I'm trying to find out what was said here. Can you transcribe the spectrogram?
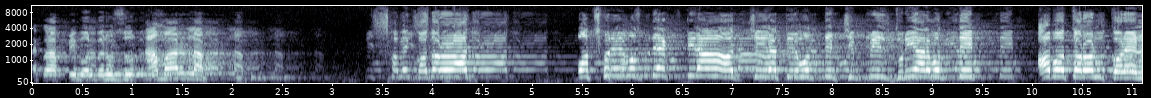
এখন আপনি বলবেন, হুজুর, আমার লাভ সবে কদর বছরের মধ্যে একটি রাত যে রাতের মধ্যে জিব্রিল দুনিয়ার মধ্যে অবতরণ করেন,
